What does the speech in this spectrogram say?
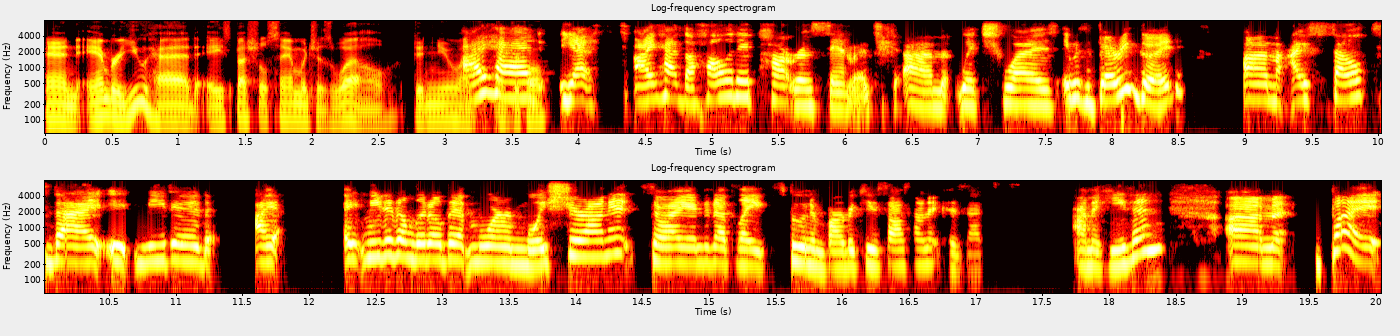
And Amber, you had a special sandwich as well, didn't you? I I had yes, I had the holiday pot roast sandwich, um, which was it was very good. Um, I felt that it needed I it needed a little bit more moisture on it, so I ended up like spoon and barbecue sauce on it because that's I'm a heathen. Um, but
